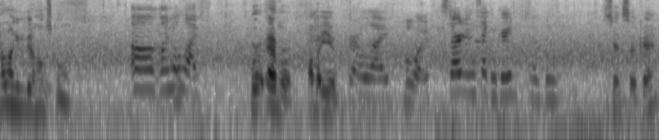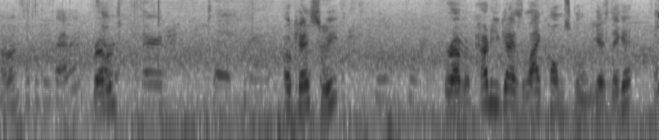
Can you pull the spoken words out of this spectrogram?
How long have you been homeschooling? Um, my whole life. Forever. How about you? Whole life. Whole life. Started in second grade. I've been Since okay, all right. second grade Forever? Forever? Third to now. Okay, sweet. Forever. How do you guys like homeschooling? You guys dig it? Yes!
